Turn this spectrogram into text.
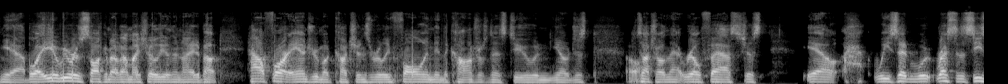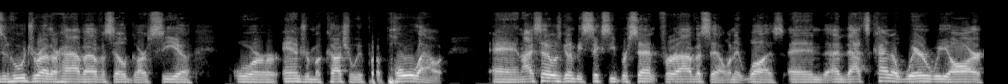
Yeah, boy, you know, we were just talking about on my show the other night about how far Andrew McCutchen's really fallen into consciousness too, and you know, just oh. touch on that real fast. Just you know, we said rest of the season, who would you rather have, Avisail Garcia or Andrew McCutchen? We put a poll out, and I said it was going to be sixty percent for Avisail, and it was, and and that's kind of where we are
